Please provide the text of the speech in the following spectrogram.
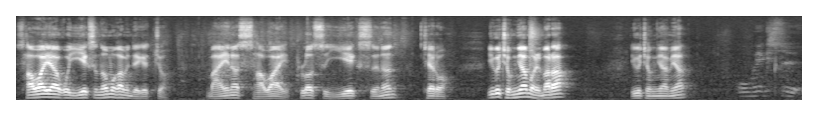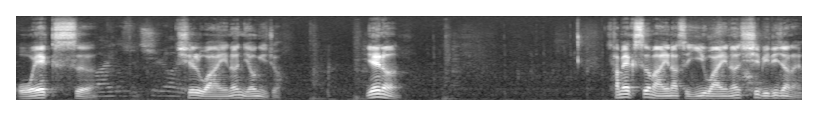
4y하고 2x 넘어가면 되겠죠. 마이너스 4y 플러스 2x는 제로. 이거 정리하면 얼마라? 이거 정리하면 5x 5x 마이너스 7y 7y는 0이죠. 얘는 3x 마이너스 2y는 11이잖아요.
